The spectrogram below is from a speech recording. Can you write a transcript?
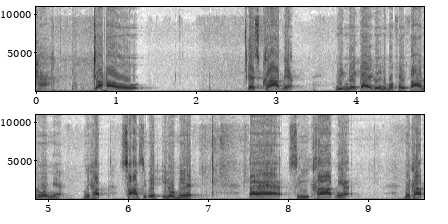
ค่ะเจ้า S Class เนี่ยวิ่งได้ไกลด้วยระบบไฟฟ้าล้วนเนี่ยนะครับ31 กิโลเมตร แต่ C Class เนี่ยนะครับ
